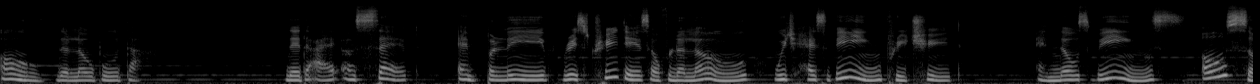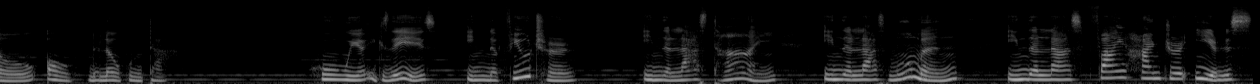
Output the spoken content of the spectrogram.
oh, the Lord Buddha, that I accept and believe treatise of the law which has been preached, and those beings also of the Lord Buddha, who will exist in the future, in the last time, in the last moment, in the last 500 years,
